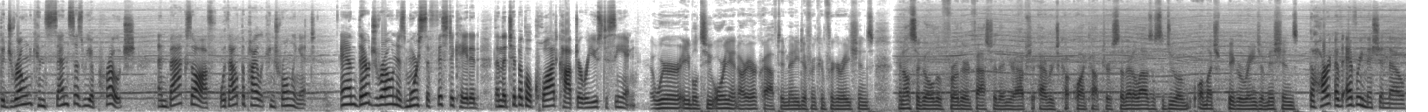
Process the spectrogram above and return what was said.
The drone can sense as we approach and backs off without the pilot controlling it. And their drone is more sophisticated than the typical quadcopter we're used to seeing. We're able to orient our aircraft in many different configurations and also go a little further and faster than your average quadcopter. So that allows us to do a, a much bigger range of missions. The heart of every mission, though,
